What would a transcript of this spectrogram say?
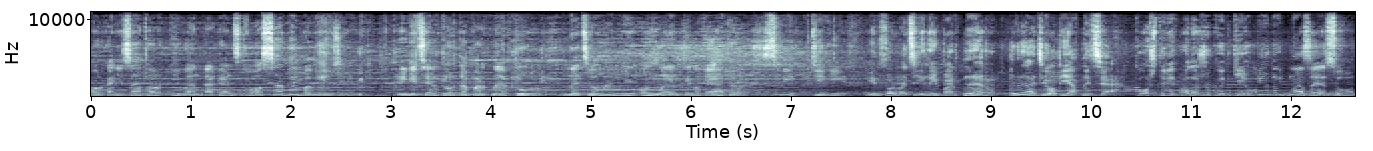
Організатор івент-агентство Садиба Мюзик. Ініціатор та партнер туру Національний онлайн-кінотеатр Світ ТІВІ. Інформаційний партнер Радіо П'ятниця. Кошти від продажу квитків підуть на ЗСУ.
